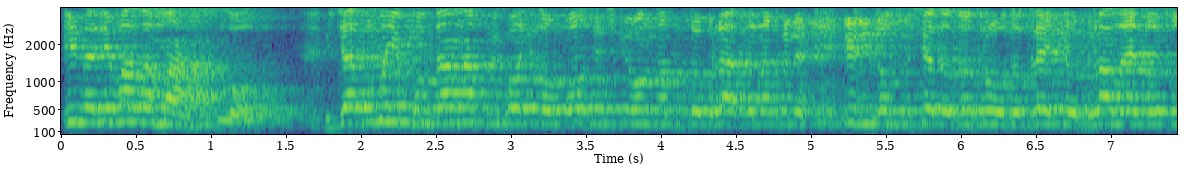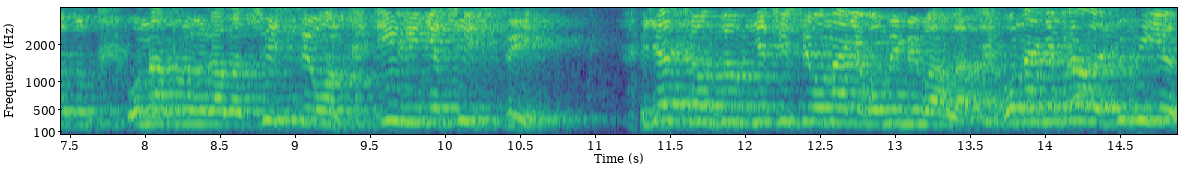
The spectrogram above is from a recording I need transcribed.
и наливала масло. Я думаю, когда она приходила в позички, он на- до брата, например, или до соседа, до другого, до третьего, брала этот сосуд, она проверяла, чистый он или нечистый. Если он был нечистый, она его вымывала. Она не брала любые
